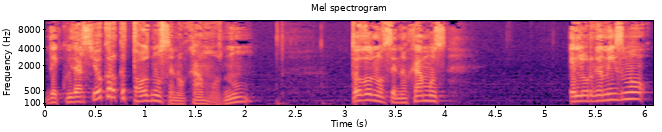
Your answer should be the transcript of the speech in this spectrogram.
de cuidarse. Yo creo que todos nos enojamos, ¿no? Todos nos enojamos. El organismo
